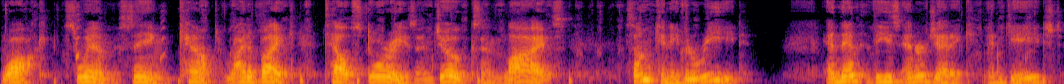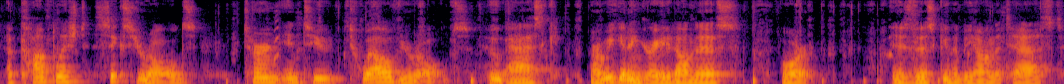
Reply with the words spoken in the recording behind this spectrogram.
walk, swim, sing, count, ride a bike, tell stories and jokes and lies. Some can even read. And then these energetic, engaged, accomplished six-year-olds turn into 12-year-olds who ask, are we getting graded on this? Or is this going to be on the test?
